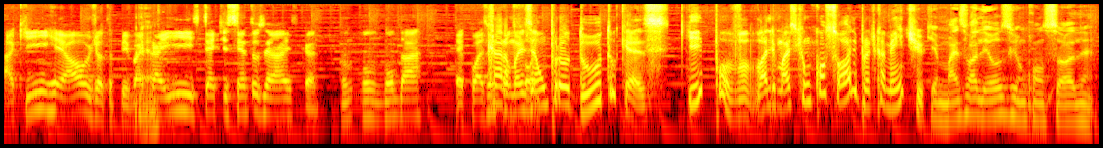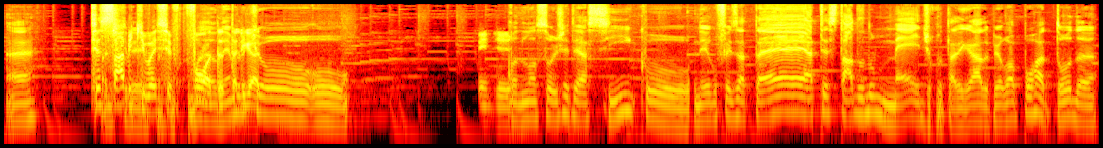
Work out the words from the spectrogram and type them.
Aqui em real, JP, vai É. cair 700 reais, cara. Não, não, não dá. É quase Cara, um mas é um produto, Cass, que, pô, va- vale mais que um console, praticamente. Que é mais valioso que um console. É. Você sabe crer. que vai ser Mas eu foda, tá lembro ligado? que o, o- Entendi. Quando lançou o GTA V, o nego fez até atestado do médico, tá ligado? Pegou a porra toda.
